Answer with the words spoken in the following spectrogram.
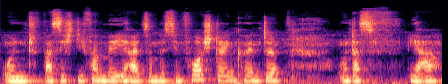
und was sich die Familie halt so ein bisschen vorstellen könnte. Und das, ja,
